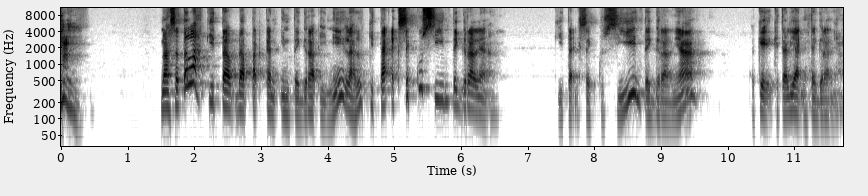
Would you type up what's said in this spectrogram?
Nah, setelah kita dapatkan integral ini, lalu kita eksekusi integralnya. Kita eksekusi integralnya Oke, kita lihat integralnya.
